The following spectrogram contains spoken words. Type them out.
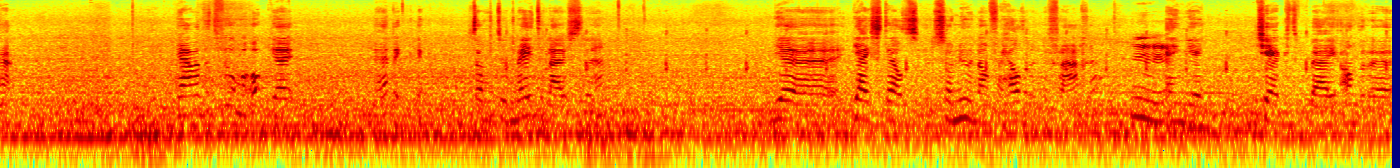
Ja, ja want het viel me op. Jij, hè, ik, ik zat natuurlijk mee te luisteren. Je, jij stelt zo nu en dan verhelderende vragen. Mhm. En je checkt bij andere, eh,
